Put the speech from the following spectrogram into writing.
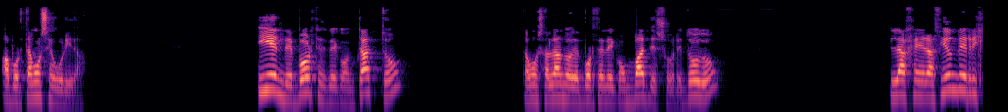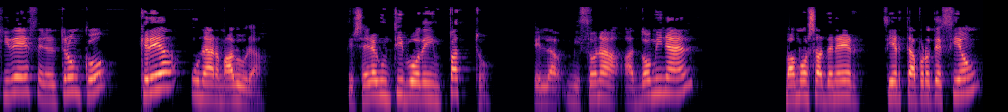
aportamos seguridad. Y en deportes de contacto, estamos hablando de deportes de combate sobre todo, la generación de rigidez en el tronco crea una armadura, si hay algún tipo de impacto en mi zona abdominal, vamos a tener cierta protección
